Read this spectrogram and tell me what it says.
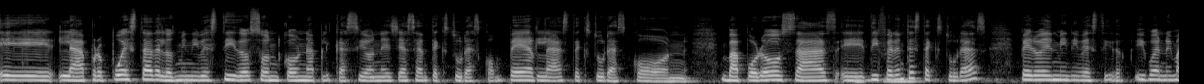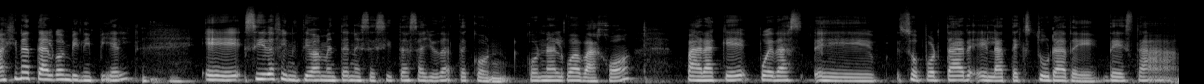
eh, la propuesta de los mini vestidos son con aplicaciones, ya sean texturas con perlas, texturas con vaporosas, eh, diferentes texturas, pero en mini vestido. Y bueno, imagínate algo en vinipiel. Eh, sí, definitivamente necesitas ayudarte con, con algo abajo para que puedas eh, soportar eh, la textura de, de esta,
